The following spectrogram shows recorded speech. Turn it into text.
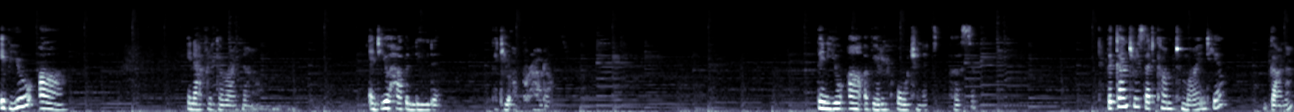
If you are in Africa right now. And you have a leader that you are proud of, then you are a very fortunate person. The countries that come to mind here Ghana,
